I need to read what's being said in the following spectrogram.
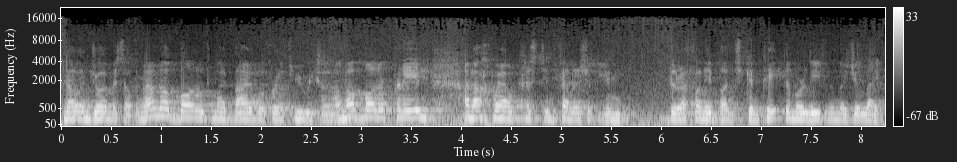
and I'll enjoy myself, and I'll not bother with my Bible for a few weeks, and I'll not bother praying, and ah, well, Christian fellowship, you can, they're a funny bunch, you can take them or leave them as you like.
